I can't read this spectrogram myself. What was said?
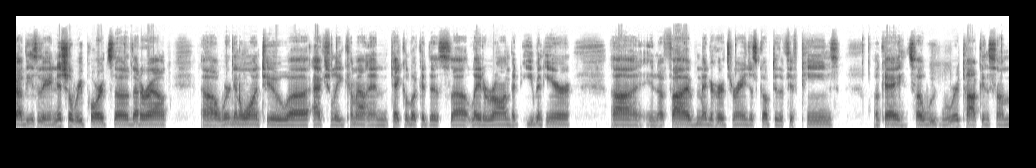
uh, these are the initial reports though that are out. Uh, we're going to want to uh, actually come out and take a look at this uh, later on. But even here uh, in the 5 megahertz range, let's go up to the 15s. Okay, so we, are talking some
